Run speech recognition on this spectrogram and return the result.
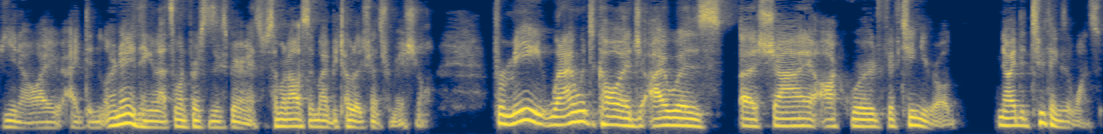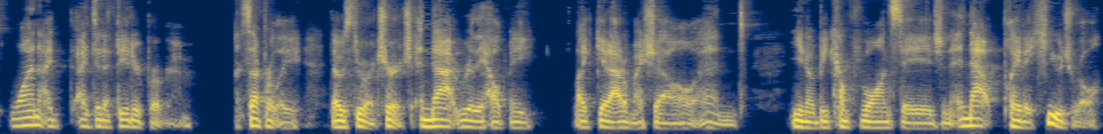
you know, I I didn't learn anything, and that's one person's experience. For someone else, it might be totally transformational. For me, when I went to college, I was a shy, awkward 15 year old. Now, I did two things at once. One, I I did a theater program separately that was through our church, and that really helped me like get out of my shell and you know, be comfortable on stage. And, and that played a huge role.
